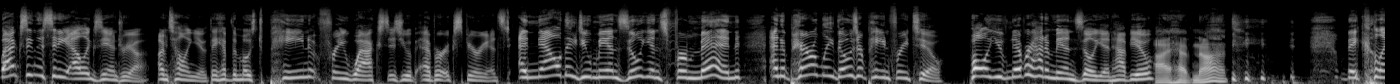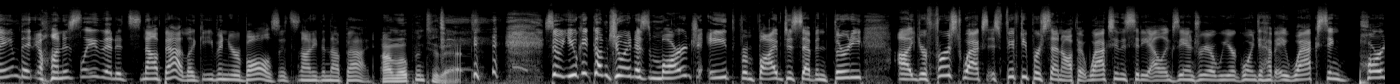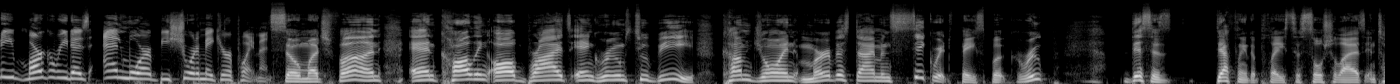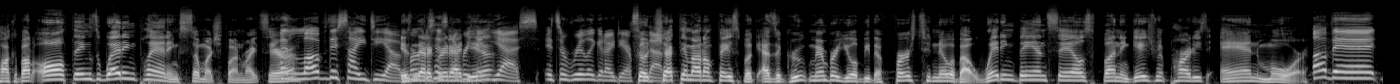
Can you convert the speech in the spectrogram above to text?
Waxing the City Alexandria, I'm telling you, they have the most pain free waxes you have ever experienced. And now they do manzilians for men, and apparently those are pain free too. Paul, you've never had a manzilian, have you? I have not. they claim that honestly that it's not bad. Like even your balls, it's not even that bad. I'm open to that. So you can come join us March 8th from 5 to 7:30. Uh, your first wax is 50% off at Waxing the City Alexandria. We are going to have a waxing party, margaritas, and more. Be sure to make your appointment. So much fun. And calling all brides and grooms to be. Come join Mervis Diamond's secret Facebook group. This is definitely the place to socialize and talk about all things wedding planning. So much fun, right, Sarah? I love this idea. Isn't that a great has everything. idea? Yes, it's a really good idea. So for them. check them out on Facebook. As a group member, you'll be the first to know about wedding band sales, fun engagement parties, and more. Love it.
